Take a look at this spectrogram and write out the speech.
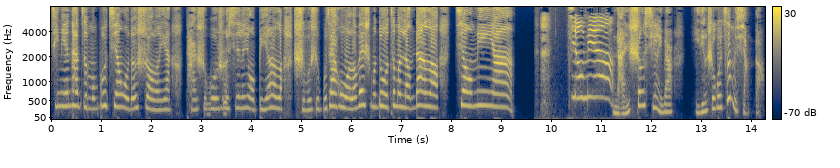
今天他怎么不牵我的手了呀？他是不是心里有别人了？是不是不在乎我了？为什么对我这么冷淡了？救命呀！救命！男生心里边一定是会这么想的。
